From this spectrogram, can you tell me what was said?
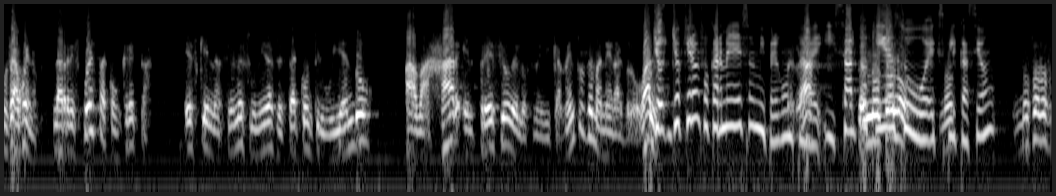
O sea, bueno, la respuesta concreta es que Naciones Unidas está contribuyendo a bajar el precio de los medicamentos de manera global. Yo, yo quiero enfocarme eso en mi pregunta ¿verdad? y salto no aquí solo, a su explicación. No, no, solo es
